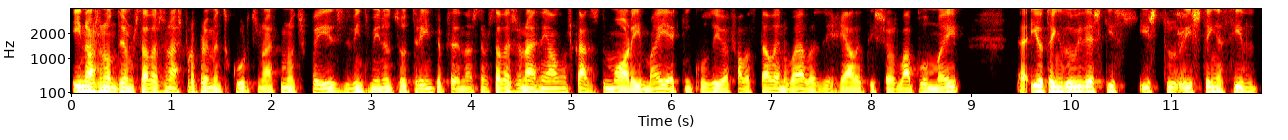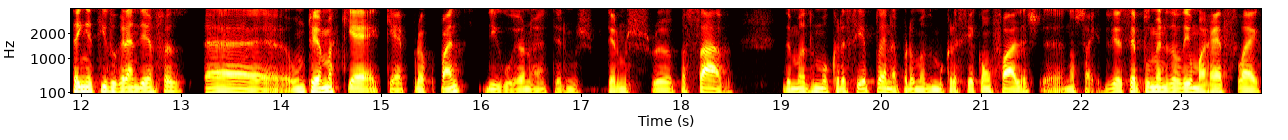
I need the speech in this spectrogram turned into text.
e nós não temos telejornais propriamente curtos, não é? Como noutros países, de 20 minutos ou 30, portanto, nós temos telejornais em alguns casos de uma hora e meia, que inclusive fala-se de telenovelas e reality shows lá pelo meio. E eu tenho dúvidas que isso, isto, isto tenha, sido, tenha tido grande ênfase, uh, um tema que é, que é preocupante, digo eu, não é? Termos, termos passado de uma democracia plena para uma democracia com falhas, uh, não sei, devia ser pelo menos ali uma red flag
